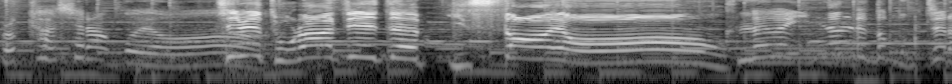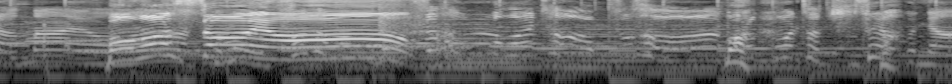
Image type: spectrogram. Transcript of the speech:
그렇게 하시라고요. 집에 도라지 집 있어요. 저 주세요 그냥.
